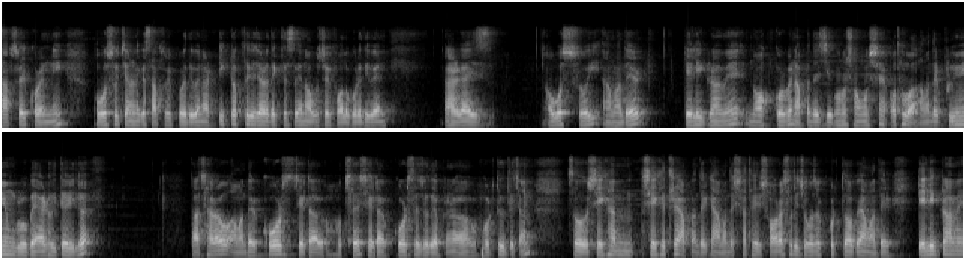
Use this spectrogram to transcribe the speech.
সাবস্ক্রাইব করেননি, অবশ্যই চ্যানেলটাকে সাবস্ক্রাইব করে দিবেন। আর টিকটক থেকে যারা দেখতেছেন, অবশ্যই ফলো করে দিবেন। আর গাইজ অবশ্যই আমাদের টেলিগ্রামে নক করবেন। আপনাদের যে কোনো সমস্যা অথবা আমাদের প্রিমিয়াম গ্রুপে অ্যাড হইতে হইলে তাছাড়াও আমাদের কোর্স যেটা হচ্ছে, সেটা কোর্সে যদি আপনারা ভর্তি হতে চান সো সেখান, সেক্ষেত্রে আপনাদেরকে আমাদের সাথে সরাসরি যোগাযোগ করতে হবে। আমাদের টেলিগ্রামে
